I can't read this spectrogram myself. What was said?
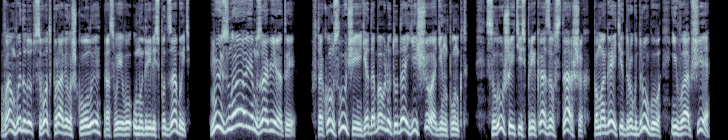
вам выдадут свод правил школы, раз вы его умудрились подзабыть. Мы знаем заветы. В таком случае я добавлю туда еще один пункт. Слушайтесь приказов старших, помогайте друг другу и вообще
